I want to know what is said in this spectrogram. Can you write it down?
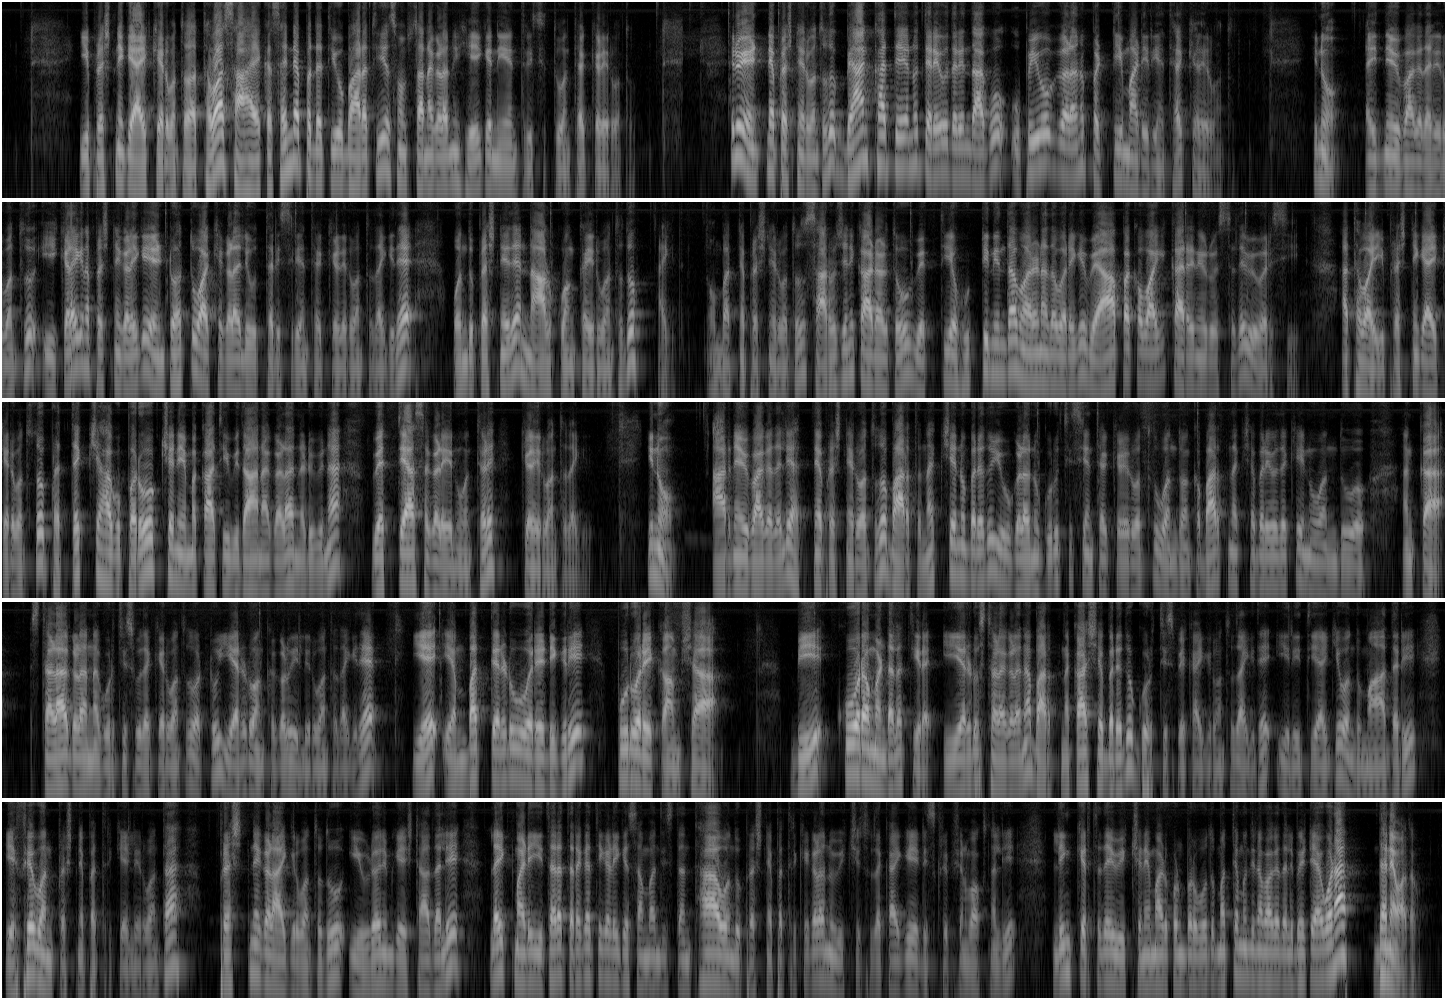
ಈ ಪ್ರಶ್ನೆಗೆ ಆಯ್ಕೆ ಇರುವಂಥದ್ದು, ಅಥವಾ ಸಹಾಯಕ ಸೈನ್ಯ ಪದ್ಧತಿಯು ಭಾರತೀಯ ಸಂಸ್ಥಾನಗಳನ್ನು ಹೇಗೆ ನಿಯಂತ್ರಿಸಿತ್ತು ಅಂತ ಹೇಳಿ ಕೇಳಿರುವಂಥದ್ದು. ಇನ್ನು ಎಂಟನೇ ಪ್ರಶ್ನೆ ಇರುವಂಥದ್ದು, ಬ್ಯಾಂಕ್ ಖಾತೆಯನ್ನು ತೆರೆಯುವುದರಿಂದ ಆಗುವ ಉಪಯೋಗಗಳನ್ನು ಪಟ್ಟಿ ಮಾಡಿರಿ ಅಂತ ಹೇಳಿ ಕೇಳಿರುವಂಥದ್ದು. ಇನ್ನು ಐದನೇ ವಿಭಾಗದಲ್ಲಿರುವಂಥದ್ದು. ಈ ಕೆಳಗಿನ ಪ್ರಶ್ನೆಗಳಿಗೆ ಎಂಟು ಹತ್ತು ವಾಕ್ಯಗಳಲ್ಲಿ ಉತ್ತರಿಸಿರಿ ಅಂತ ಹೇಳಿ ಕೇಳಿರುವಂಥದ್ದಾಗಿದೆ. ಒಂದು ಪ್ರಶ್ನೆ ಇದೆ, ನಾಲ್ಕು ಅಂಕ ಇರುವಂಥದ್ದು ಆಗಿದೆ. ಒಂಬತ್ತನೇ ಪ್ರಶ್ನೆ ಇರುವಂಥದ್ದು, ಸಾರ್ವಜನಿಕ ಆಡಳಿತವು ವ್ಯಕ್ತಿಯ ಹುಟ್ಟಿನಿಂದ ಮರಣದವರೆಗೆ ವ್ಯಾಪಕವಾಗಿ ಕಾರ್ಯನಿರ್ವಹಿಸುತ್ತದೆ, ವಿವರಿಸಿ. ಅಥವಾ ಈ ಪ್ರಶ್ನೆಗೆ ಆಯ್ಕೆ ಇರುವಂಥದ್ದು, ಪ್ರತ್ಯಕ್ಷ ಹಾಗೂ ಪರೋಕ್ಷ ನೇಮಕಾತಿ ವಿಧಾನಗಳ ನಡುವಿನ ವ್ಯತ್ಯಾಸಗಳೇನು ಅಂತೇಳಿ ಕೇಳಿರುವಂಥದ್ದಾಗಿದೆ. ಇನ್ನು ಆರನೇ ವಿಭಾಗದಲ್ಲಿ ಹತ್ತನೇ ಪ್ರಶ್ನೆ ಇರುವಂಥದ್ದು, ಭಾರತ ನಕ್ಷೆಯನ್ನು ಬರೆದು ಇವುಗಳನ್ನು ಗುರುತಿಸಿ ಅಂತ ಹೇಳಿ ಕೇಳಿರುವಂಥದ್ದು. ಒಂದು ಅಂಕ ಭಾರತ ನಕ್ಷೆ ಬರೆಯುವುದಕ್ಕೆ ಇನ್ನು ಒಂದು ಅಂಕ ಸ್ಥಳಗಳನ್ನು ಗುರುತಿಸುವುದಕ್ಕೆ ಇರುವಂಥದ್ದು ಒಟ್ಟು ಎರಡು ಅಂಕಗಳು ಇಲ್ಲಿರುವಂಥದ್ದಾಗಿದೆ. ಎ ಎಂಬತ್ತೆರಡೂವರೆ ಡಿಗ್ರಿ ಪೂರ್ವ ರೇಖಾಂಶ ಬಿ ಕೋರಮಂಡಲ ತೀರ. ಈ ಎರಡು ಸ್ಥಳಗಳನ್ನು ಭಾರತ ನಕಾಶೆ ಬರೆದು ಗುರುತಿಸಬೇಕಾಗಿರುವಂಥದ್ದಾಗಿದೆ. ಈ ರೀತಿಯಾಗಿ ಒಂದು ಮಾದರಿ ಎಫ್ ಎ ಒನ್ ಪ್ರಶ್ನೆ ಪತ್ರಿಕೆಯಲ್ಲಿರುವಂಥ ಪ್ರಶ್ನೆಗಳಾಗಿರುವಂಥದ್ದು. ಈ ವಿಡಿಯೋ ನಿಮಗೆ ಇಷ್ಟ ಆದಲ್ಲಿ ಲೈಕ್ ಮಾಡಿ. ಈ ಥರ ತರಗತಿಗಳಿಗೆ ಸಂಬಂಧಿಸಿದಂತಹ ಒಂದು ಪ್ರಶ್ನೆ ಪತ್ರಿಕೆಗಳನ್ನು ವೀಕ್ಷಿಸುವುದಕ್ಕಾಗಿ ಡಿಸ್ಕ್ರಿಪ್ಷನ್ ಬಾಕ್ಸ್ನಲ್ಲಿ ಲಿಂಕ್ ಇರ್ತದೆ. ವೀಕ್ಷಣೆ ಮಾಡ್ಕೊಂಡು ಬರ್ಬೋದು. ಮತ್ತೆ ಮುಂದಿನ ಭಾಗದಲ್ಲಿ ಭೇಟಿಯಾಗೋಣ. ಧನ್ಯವಾದಗಳು.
